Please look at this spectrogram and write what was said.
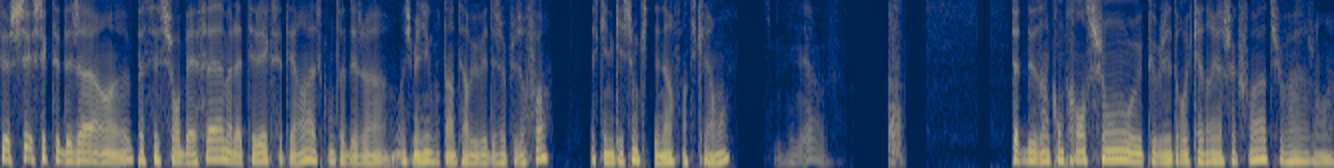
Je sais, je sais que t'es déjà euh, passé sur BFM, à la télé, etc. Est-ce qu'on t'a déjà. J'imagine qu'on t'a interviewé déjà plusieurs fois. Est-ce qu'il y a une question qui t'énerve particulièrement? Qui m'énerve? Peut-être des incompréhensions où t'es obligé de recadrer à chaque fois, tu vois, genre. Euh.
